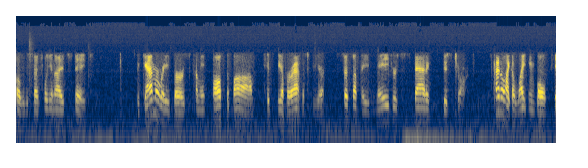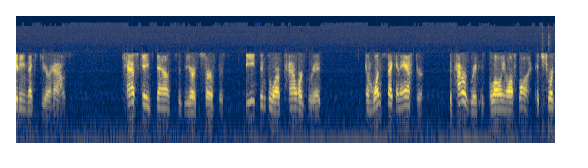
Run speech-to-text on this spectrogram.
over the central United States. The gamma ray burst coming off the bomb hits the upper atmosphere, sets up a major static discharge. It's kind of like a lightning bolt hitting next to your house. Cascades down to the Earth's surface, feeds into our power grid, and one second after, the power grid is blowing offline. It's short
